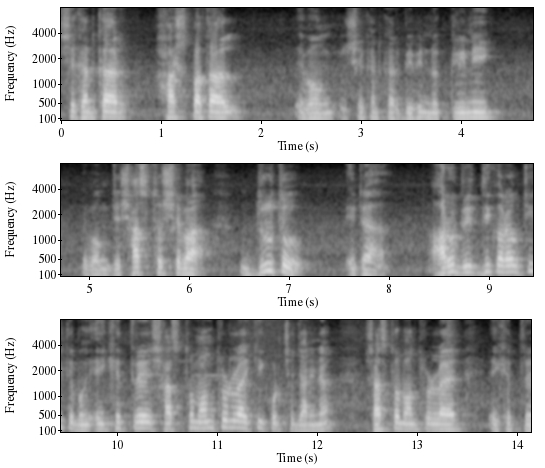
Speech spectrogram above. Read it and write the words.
সেখানকার হাসপাতাল এবং সেখানকার বিভিন্ন ক্লিনিক এবং যে স্বাস্থ্যসেবা দ্রুত এটা আরও বৃদ্ধি করা উচিত এবং এই ক্ষেত্রে স্বাস্থ্য মন্ত্রণালয় কী করছে জানি না। স্বাস্থ্য মন্ত্রণালয়ের এই ক্ষেত্রে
